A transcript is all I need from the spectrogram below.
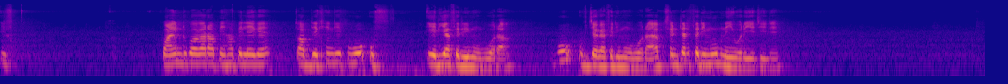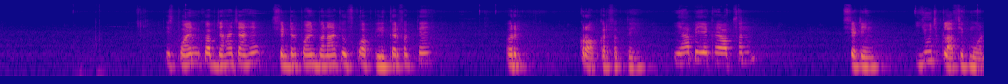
इस पॉइंट को अगर आप यहाँ पे ले गए तो आप देखेंगे कि वो उस एरिया से रिमूव हो रहा। वो उस जगह से रिमूव हो रहा है। अब सेंटर से रिमूव नहीं हो रही ये चीज़ें। इस पॉइंट को आप जहाँ चाहें सेंटर पॉइंट बना के उसको आप क्लिक कर सकते हैं और क्रॉप कर सकते हैं। यहाँ पे एक है option setting use classic mode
